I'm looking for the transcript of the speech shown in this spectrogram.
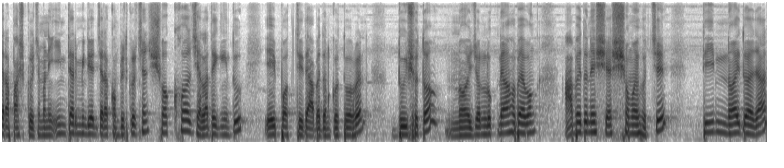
যারা পাশ করেছেন মানে ইন্টারমিডিয়েট যারা কমপ্লিট করেছেন, সকল জেলাতে কিন্তু এই পদটিতে আবেদন করতে পারবেন। দুইশত নয় জন লোক নেওয়া হবে এবং আবেদনের শেষ সময় হচ্ছে তিন নয় দু হাজার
